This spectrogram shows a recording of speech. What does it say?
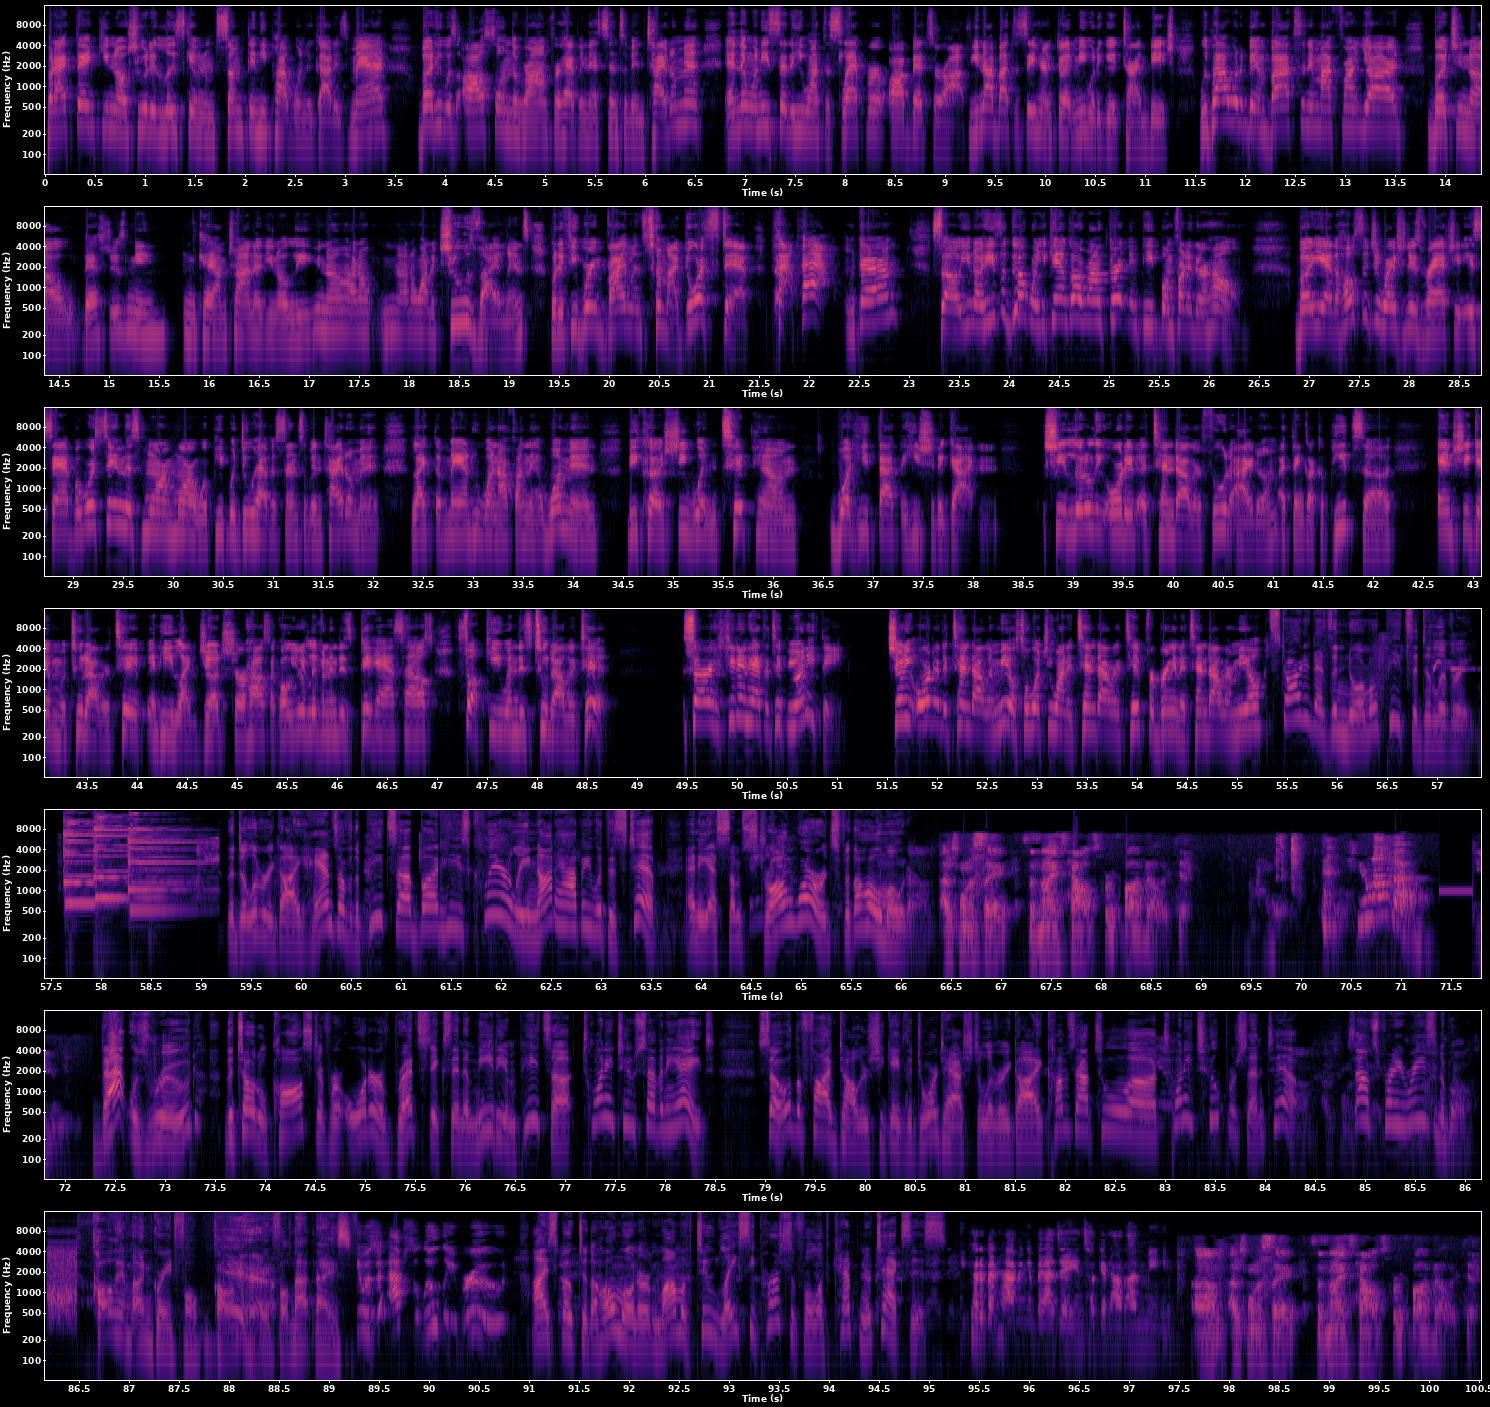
But I think, you know, she would at least given him something. He probably wouldn't have got as mad. But he was also in the wrong for having that sense of entitlement. And then when he said that he wanted to slap her, all bets are off. You're not about to sit here and threaten me with a good time, bitch. We probably would have been boxing in my front yard, but you know, that's just me. Okay, I'm trying to, you know, leave, you know, I don't you know, I don't want to choose violence. But if you bring violence to my doorstep, pow pow. Okay? So, you know, he's a good one. You can't go around threatening people in front of their home. But yeah, the whole situation is ratchet. It's sad, but we're seeing this more and more where people do have a sense of entitlement, like the man who went off on that woman because she wouldn't tip him what he thought that he should have gotten. She literally ordered a $10 food item, I think like a pizza, and she gave him a $2 tip and he like judged her house like, "Oh, you're living in this big ass house. Fuck you and this $2 tip." Sir, she didn't have to tip you anything. She only ordered a $10 meal, so what, you want a $10 tip for bringing a $10 meal? It started as a normal pizza delivery. The delivery guy hands over the pizza, but he's clearly not happy with his tip, and he has some strong words for the homeowner. I just want to say it's a nice house for a $5 tip. You're welcome. That was rude. The total cost of her order of breadsticks and a medium pizza, $22.78. So the $5 she gave the DoorDash delivery guy comes out to a 22% tip. Sounds pretty reasonable. Call him ungrateful. Call him ungrateful, not nice. It was absolutely rude. I spoke to the homeowner, mom of two, Lacey Percival of Kempner, Texas. He could have been having a bad day and took it out on me. Um, I just want to say it's a nice house for a five dollar tip.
